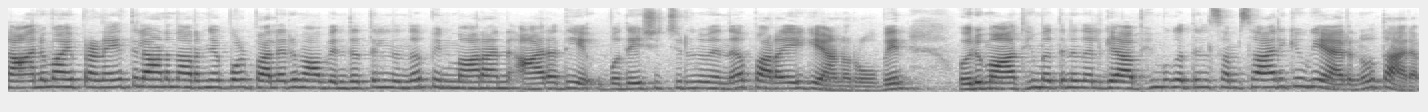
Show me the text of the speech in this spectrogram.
താനുമായി പ്രണയത്തിലാണെന്ന് അറിഞ്ഞപ്പോൾ പലരും ആ ബന്ധത്തിൽ നിന്ന് പിന്മാറാൻ ആരതിയെ ഉപദേശിച്ചിരുന്നുവെന്ന് പറയുകയാണ് റോബിൻ. ഒരു മാധ്യമത്തിന് നൽകിയ അഭിമുഖത്തിൽ സംസാരിക്കുകയായിരുന്നു താരം.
